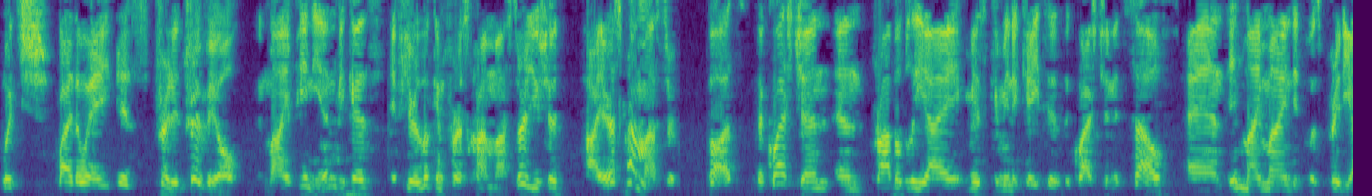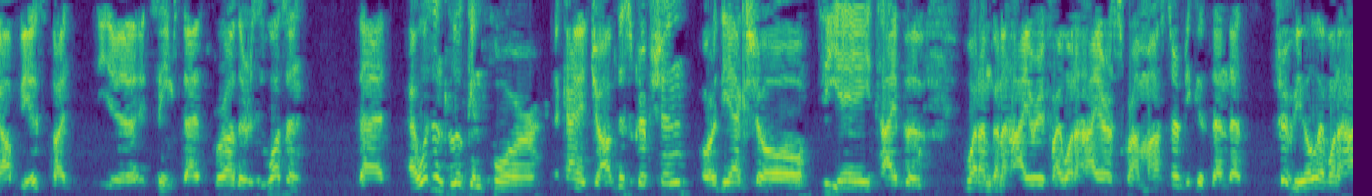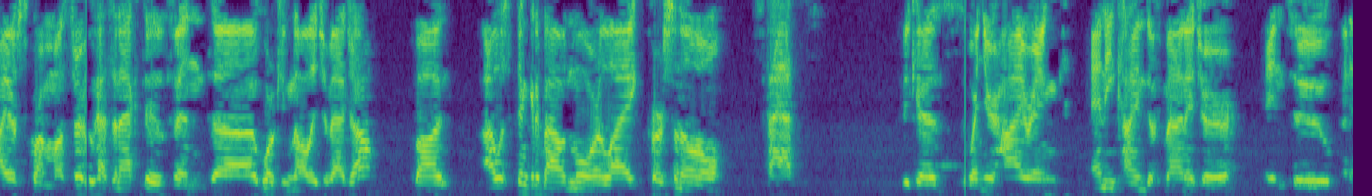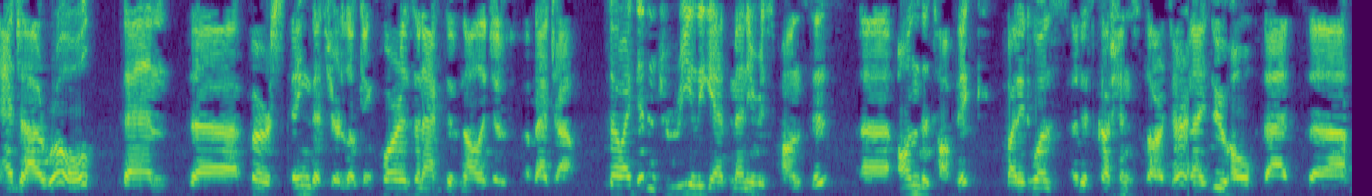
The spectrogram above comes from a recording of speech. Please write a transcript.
which, by the way, is pretty trivial my opinion, because if you're looking for a Scrum Master, you should hire a Scrum Master. But the question, and probably I miscommunicated the question itself, and in my mind it was pretty obvious, but uh, it seems that for others it wasn't, that I wasn't looking for a kind of job description or the actual TA type of what I'm going to hire if I want to hire a Scrum Master, because then that's trivial. I want to hire a Scrum Master who has an active and uh, working knowledge of Agile. But I was thinking about more like personal stats. Because when you're hiring any kind of manager into an agile role, then the first thing that you're looking for is an active knowledge of, of agile. So I didn't really get many responses uh, on the topic, but it was a discussion starter, and I do hope that uh,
